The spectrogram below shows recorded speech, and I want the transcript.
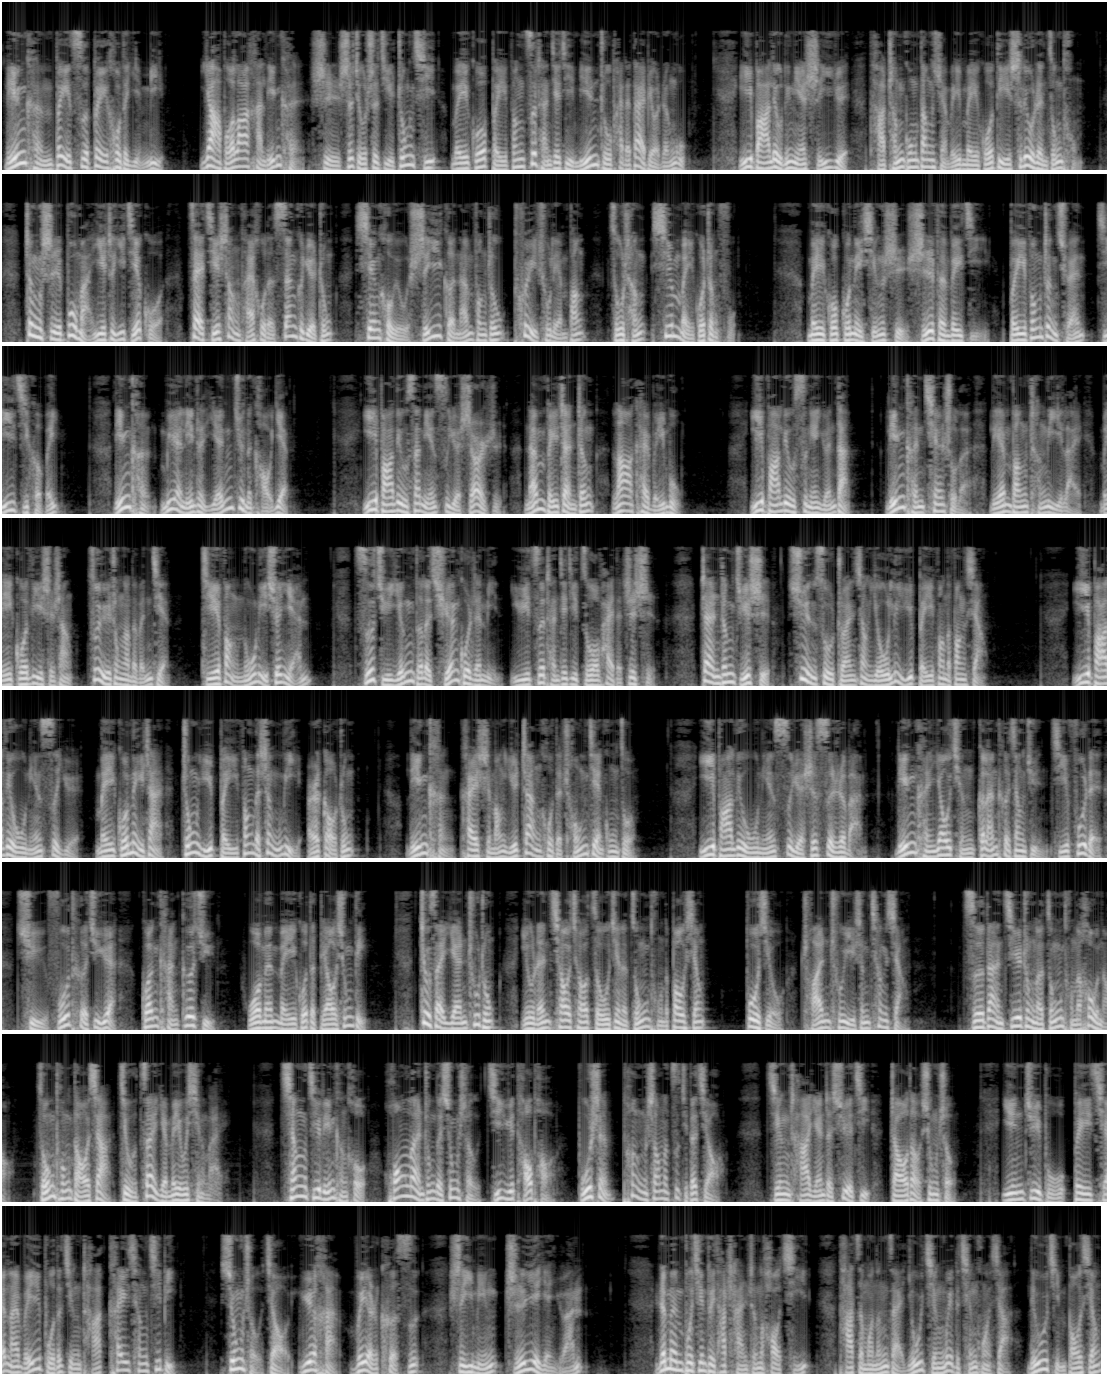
林肯被刺背后的隐秘。亚伯拉罕·林肯是19世纪中期美国北方资产阶级民主派的代表人物。1860年11月，他成功当选为美国第十六任总统。正是不满意这一结果，在其上台后的三个月中，先后有十一个南方州退出联邦，组成新美国政府。美国国内形势十分危急，北方政权岌岌可危，林肯面临着严峻的考验。一八六三年四月十二日，南北战争拉开帷幕。一八六四年元旦，林肯签署了联邦成立以来美国历史上最重要的文件《解放奴隶宣言》。此举赢得了全国人民与资产阶级左派的支持，战争局势迅速转向有利于北方的方向。一八六五年四月，美国内战终于北方的胜利而告终。林肯开始忙于战后的重建工作。一八六五年四月十四日晚，林肯邀请格兰特将军及夫人去福特剧院观看歌剧《我们美国的表兄弟》。就在演出中，有人悄悄走进了总统的包厢。不久，传出一声枪响，子弹击中了总统的后脑，总统倒下，就再也没有醒来。枪击林肯后，慌乱中的凶手急于逃跑。不慎碰伤了自己的脚，警察沿着血迹找到凶手，因拒捕被前来围捕的警察开枪击毙。凶手叫约翰·威尔克斯，是一名职业演员。人们不禁对他产生了好奇：他怎么能在有警卫的情况下溜进包厢？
